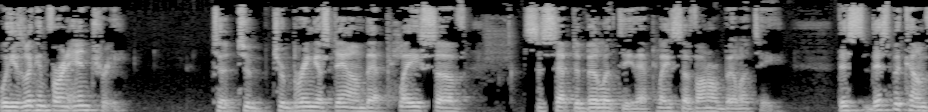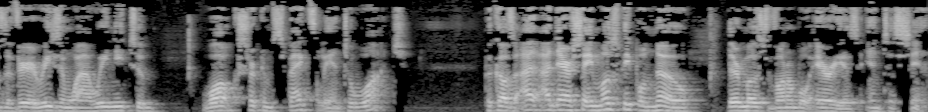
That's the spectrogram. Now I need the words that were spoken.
Well, he's looking for an entry to, to, to bring us down that place of susceptibility, that place of vulnerability. This, this becomes the very reason why we need to walk circumspectly and to watch. Because I, I dare say most people know their most vulnerable areas into sin.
